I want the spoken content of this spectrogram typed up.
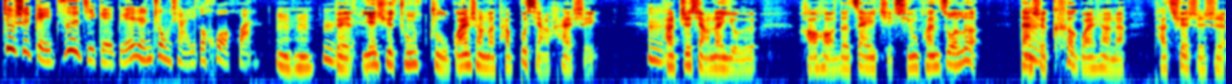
就是给自己、给别人种下一个祸患。嗯哼，嗯对，也许从主观上呢，他不想害谁，嗯他只想呢有好好的在一起寻欢作乐，但嗯是客观上呢，他确实是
